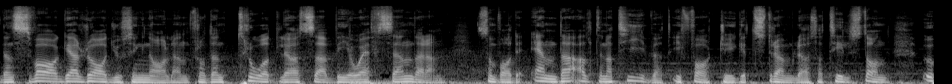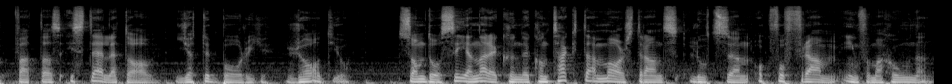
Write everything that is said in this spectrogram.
den svaga radiosignalen från den trådlösa VHF-sändaren som var det enda alternativet i fartygets strömlösa tillstånd uppfattas istället av Göteborg Radio som då senare kunde kontakta Marstrandslotsen och få fram informationen.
